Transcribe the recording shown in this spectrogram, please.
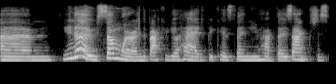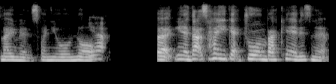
um, you know, somewhere in the back of your head, because then you have those anxious moments when you're not. Yeah. But you know, that's how you get drawn back in, isn't it?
